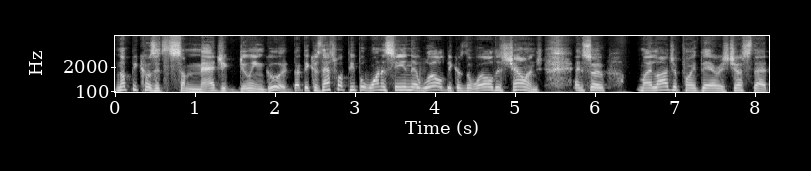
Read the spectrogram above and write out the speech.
Not because it's some magic doing good, but because that's what people want to see in their mm. world because the world is challenged. And so, my larger point there is just that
